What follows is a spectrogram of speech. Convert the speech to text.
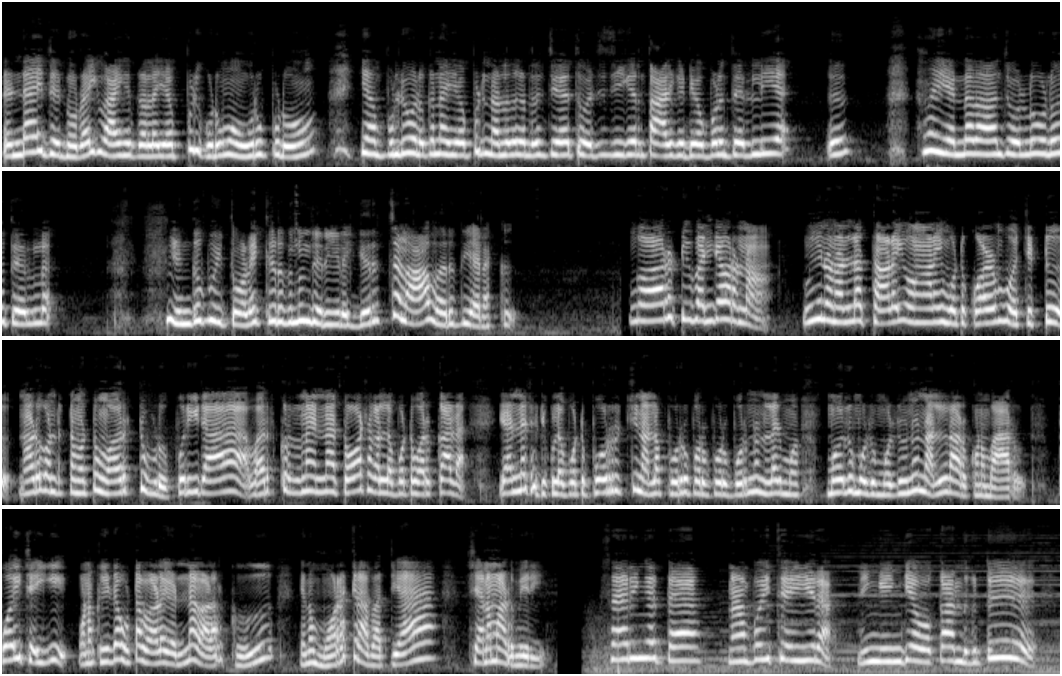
ரெண்டாயிரத்தி எட்நூறுரூவாய்க்கு வாங்கியிருக்கல எப்படி குடும்பம் உருப்பிடும்? என் பிள்ளைகளுக்கு நான் எப்படி நல்லது கெட்டது சேர்த்து வச்சு சீக்கிரம் தாலி கட்டி வைப்பணும் தெரியலையே. ம். என்னதான் சொல்லுவனும் தெரில எங்கே போய் தொலைக்கிறதுன்னு தெரியல. எரிச்சலாக வருது எனக்கு. இங்கே அரட்டி வரலாம் மீனை நல்லா தலையும் ஆணையும் போட்டு குழம்பு வச்சுட்டு நடுக்கண்டத்தை மட்டும் வறுத்து விடு. புரியுதா? வறுக்கிறதுனா என்ன? தோசைகளில் போட்டு வறுக்காத. எண்ணெய் சட்டிக்குள்ளே போட்டு பொறிச்சு நல்லா பொறு பொறு பொறு பொறுன்னு நல்லா மொ- மொறு மொறு மொழுன்னு நல்லா இருக்கணும் பாரு. போய் செய் உனக்கு இதை விட்டா வேலை என்ன வளர்க்கு ஏன்னா என்ன முறைக்கிறா பாத்தியா? செனமாடு மாரி. சரிங்க நான் போய் செய்கிறேன் நீங்கள் இங்கே உக்காந்துக்கிட்டு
